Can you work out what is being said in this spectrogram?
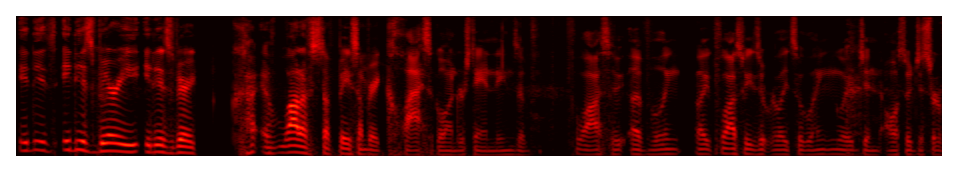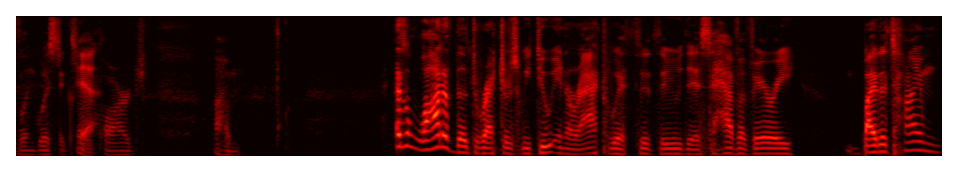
it is. It is very. It is very. A lot of stuff based on very classical understandings of philosophy of ling, like philosophy as it relates to language and also just sort of linguistics Yeah. at large. Um, as a lot of the directors we do interact with through this have a very by the time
